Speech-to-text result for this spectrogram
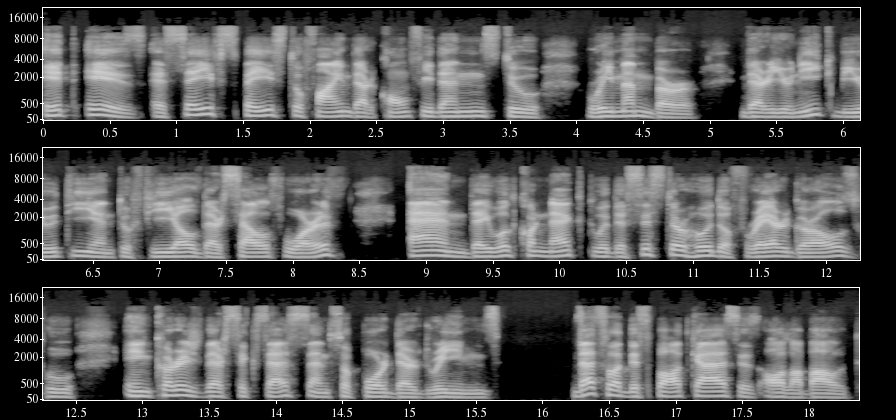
It is a safe space to find their confidence, to remember their unique beauty, and to feel their self worth. And they will connect with the sisterhood of rare girls who encourage their success and support their dreams. That's what this podcast is all about.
